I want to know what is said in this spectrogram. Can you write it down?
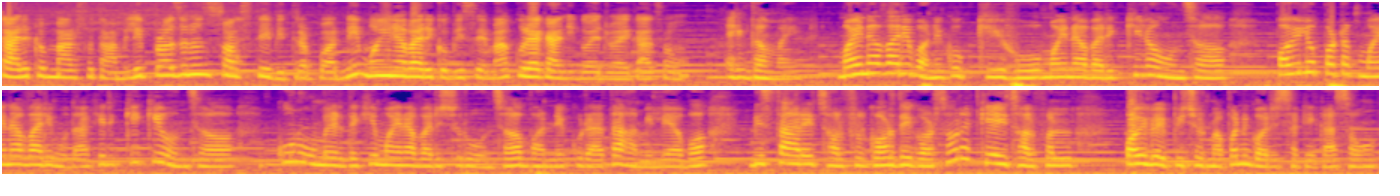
कार्यक्रम मार्फत हामीले प्रजनन स्वास्थ्यभित्र पर्ने महिनावारीको विषयमा कुराकानी गरिरहेका छौँ। एकदमै। महिनावारी भनेको के हो? महिनावारी किन हुन्छ? पहिलो पटक महिनावारी हुँदाखेरि के के हुन्छ? कुन उमेरदेखि महिनावारी सुरु हुन्छ भन्ने कुरा त हामीले अब बिस्तारै छलफल गर्दै गर्छौँ र केही छलफल पहिलो एपिसोडमा पनि गरिसकेका छौँ।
